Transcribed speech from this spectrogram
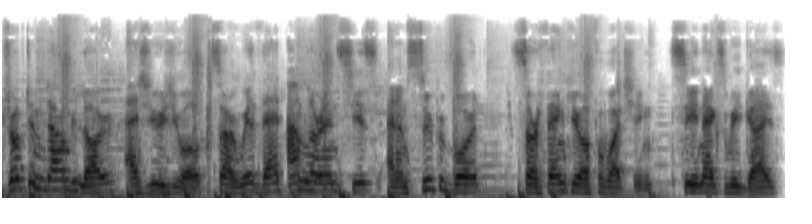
drop them down below as usual. So with that, I'm Laurentius and I'm super bored. So thank you all for watching. See you next week guys.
